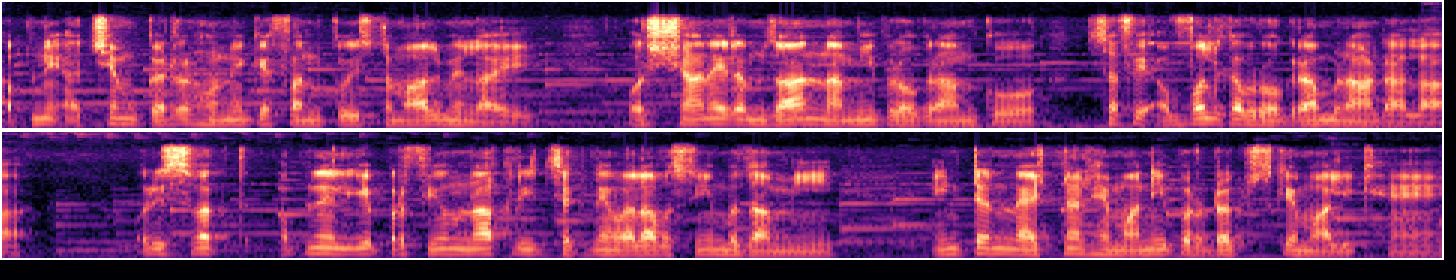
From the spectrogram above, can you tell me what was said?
अपने अच्छे मुकर होने के फ़न को इस्तेमाल में लाए और शान रमज़ान नामी प्रोग्राम को सफ़े अव्वल का प्रोग्राम बना डाला और इस वक्त अपने लिए परफ्यूम ना खरीद सकने वाला वसीम बदामी इंटरनेशनल हेमानी प्रोडक्ट्स के मालिक हैं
